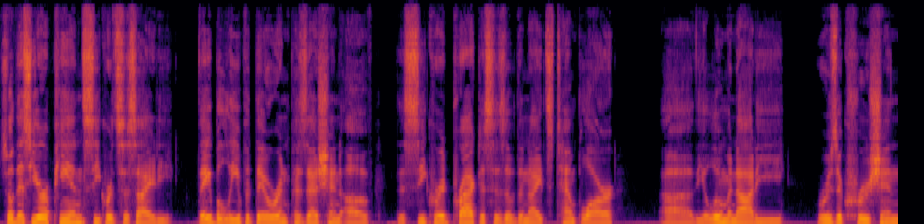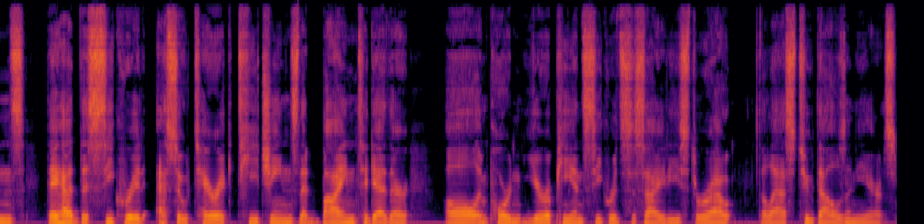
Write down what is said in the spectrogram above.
So, this European secret society, they believed that they were in possession of the secret practices of the Knights Templar, uh, the Illuminati, Rosicrucians. They had the secret esoteric teachings that bind together all important European secret societies throughout the last 2,000 years.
